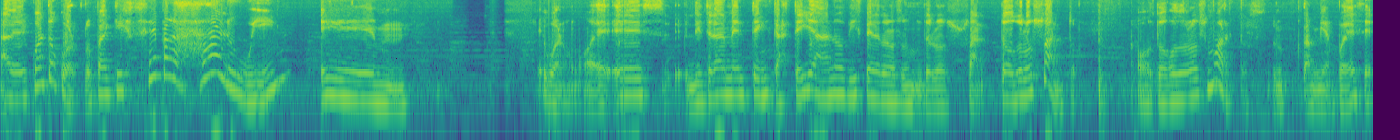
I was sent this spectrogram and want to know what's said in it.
A ver, cuánto corto. Para que sepa Halloween, eh, eh, bueno, eh, es literalmente en castellano, víspera de los, de los todos los santos, o todos los muertos, también puede ser.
